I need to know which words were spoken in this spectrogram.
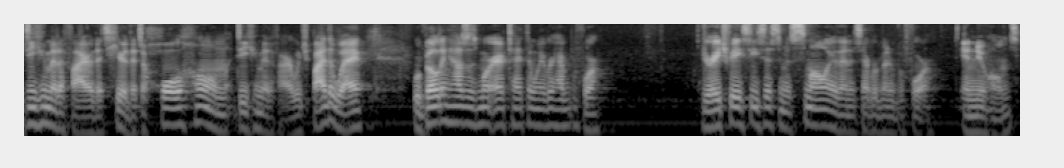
dehumidifier that's here, that's a whole home dehumidifier, which by the way, we're building houses more airtight than we ever have before. Your HVAC system is smaller than it's ever been before in new homes.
